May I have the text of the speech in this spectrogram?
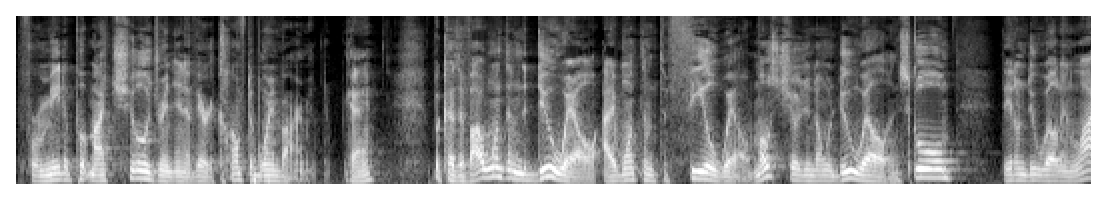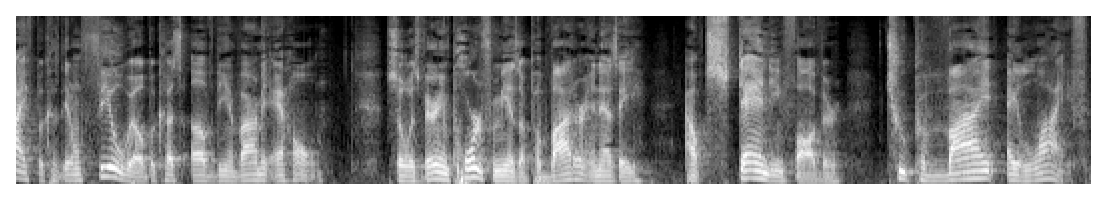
for me to put my children in a very comfortable environment. Okay. Because if I want them to do well, I want them to feel well. Most children don't do well in school. They don't do well in life because they don't feel well because of the environment at home. So it's very important for me as a provider and as a outstanding father to provide a life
